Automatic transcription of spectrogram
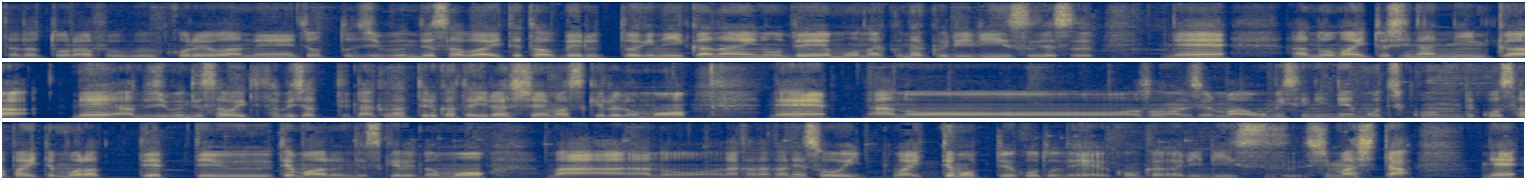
ただトラフグこれはねちょっと自分でさばいて食べるってわけにいかないのでもう泣く泣くリリースです。ね。あの毎年何人かねあの自分でさばいて食べちゃって亡くなってる方いらっしゃいますけれども。ね。あのー、そうなんですよ。まあお店にね持ち込んでこうさばいてもらってっていう手もあるんですけれどもまああのなかなかねそうは言ってもっていうことで今回はリリースしました。ね。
